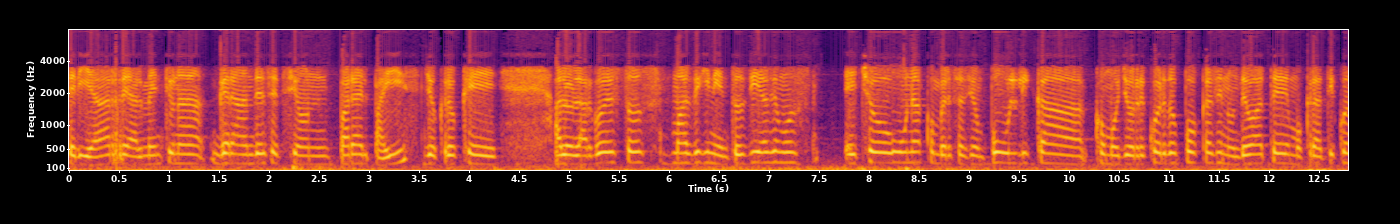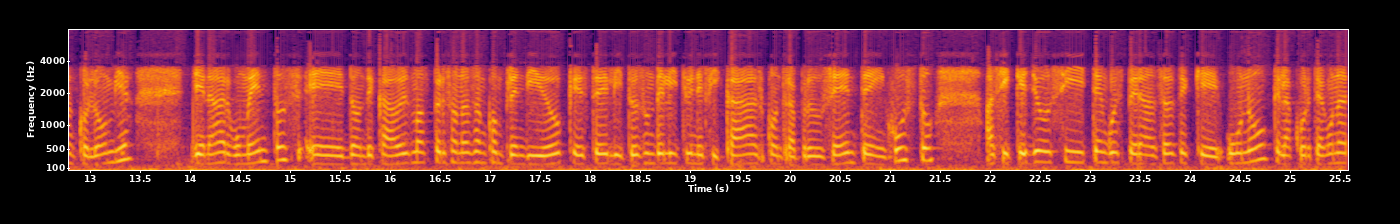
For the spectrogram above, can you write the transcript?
Sería realmente una gran decepción para el país. Yo creo que a lo largo de estos más de 500 días hemos hecho una conversación pública, como yo recuerdo pocas, en un debate democrático en Colombia, llena de argumentos, eh, donde cada vez más personas han comprendido que este delito es un delito ineficaz, contraproducente, injusto. Así que yo sí tengo esperanzas de que, uno, que la Corte haga una,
